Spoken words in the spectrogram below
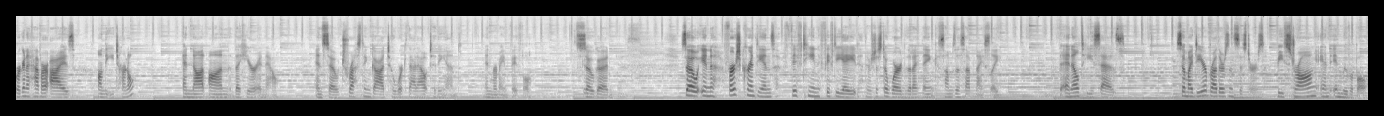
We're going to have our eyes on the eternal and not on the here and now. And so trusting God to work that out to the end and remain faithful. So good. Yes. So in 1 Corinthians 15 58, there's just a word that I think sums this up nicely. The NLT says, So, my dear brothers and sisters, be strong and immovable.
